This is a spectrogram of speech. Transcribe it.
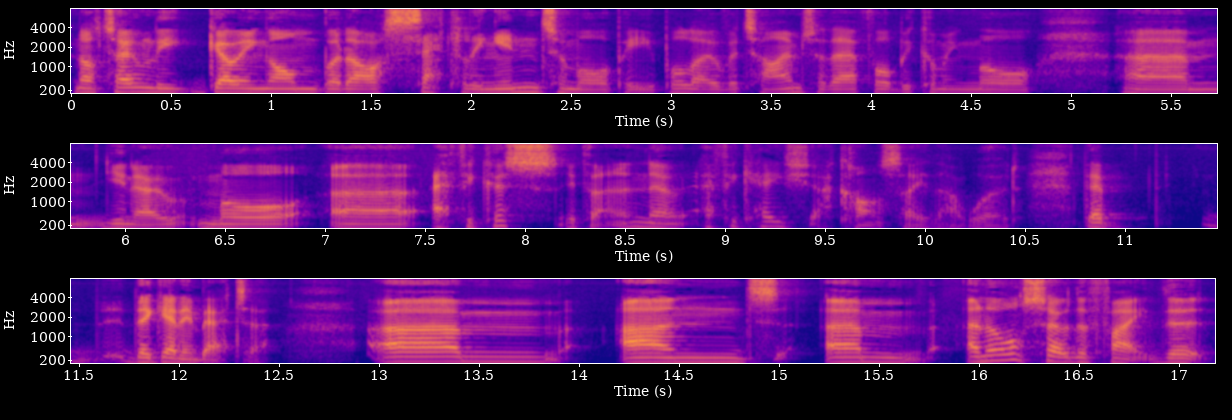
not only going on, but are settling into more people over time. So, therefore, becoming more, um, you know, more uh, efficacious. If that, no, efficacious, I can't say that word. They're, they're getting better. Um, and um, and also the fact that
